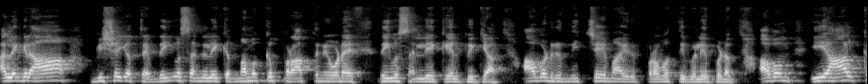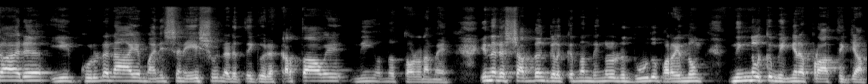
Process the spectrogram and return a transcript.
അല്ലെങ്കിൽ ആ വിഷയത്തെ ദൈവസന്നിലേക്ക് നമുക്ക് പ്രാർത്ഥനയോടെ ദൈവസന്നിലേക്ക് ഏൽപ്പിക്കാം. അവിടെ ഒരു നിശ്ചയമായ ഒരു പ്രവൃത്തി വെളിപ്പെടും. അപ്പം ഈ ആൾക്കാർ ഈ കുരുടനായ മനുഷ്യൻ യേശുവിന്റെ അടുത്തേക്ക് വരിക. കർത്താവെ നീ ഒന്ന് തൊടണമേ. ഇന്നെ ശബ്ദം കേൾക്കുന്ന നിങ്ങളൊരു ദൂത് പറയുന്നു നിങ്ങൾക്കും ഇങ്ങനെ പ്രാർത്ഥിക്കാം.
